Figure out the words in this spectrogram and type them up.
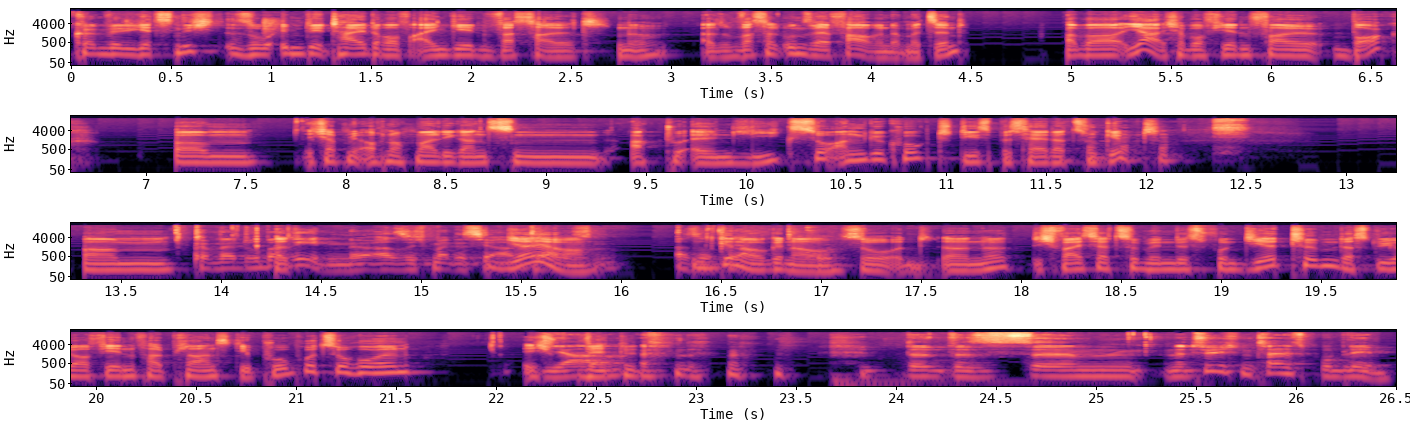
können wir jetzt nicht so im Detail darauf eingehen, was halt, ne, also was halt unsere Erfahrungen damit sind. Aber ja, ich habe auf jeden Fall Bock. Ähm, ich habe mir auch nochmal die ganzen aktuellen Leaks so angeguckt, die es bisher dazu gibt. ähm, können wir drüber also, reden, ne? Also ich meine, ist ja Ja, ja. Also, genau, ja, genau. So, äh, ne? Ich weiß ja zumindest von dir, Tim, dass du ja auf jeden Fall planst, die Popo zu holen. Ich ja, werde das, das ist ähm, natürlich ein kleines Problem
